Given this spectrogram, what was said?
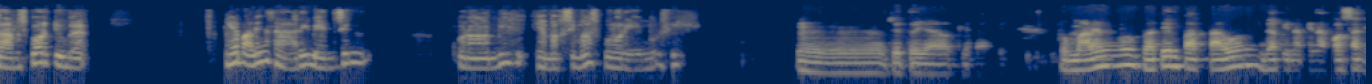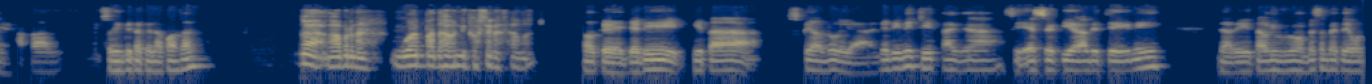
transport juga ya paling sehari bensin kurang lebih ya maksimal sepuluh ribu sih. Hmm, gitu ya oke. Kemarin lu berarti empat tahun nggak pindah-pindah kosan ya? Apa sering pindah-pindah kosan? Nggak, nggak pernah. Gua empat tahun di kosan sama. Oke, jadi kita spill dulu ya. Jadi ini ceritanya si Ezekiel ini dari tahun 2015 sampai tahun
